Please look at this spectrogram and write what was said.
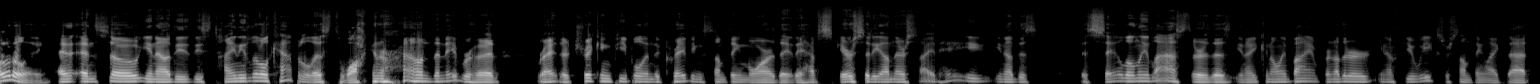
Totally. And and so, you know, these these tiny little capitalists walking around the neighborhood, right? They're tricking people into craving something more. They they have scarcity on their side. Hey, you know, this this sale only lasts or this, you know, you can only buy them for another, you know, few weeks or something like that.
